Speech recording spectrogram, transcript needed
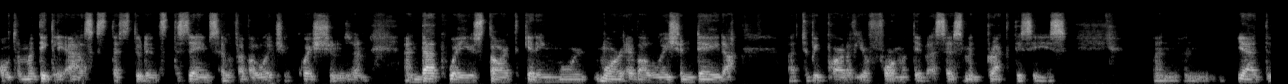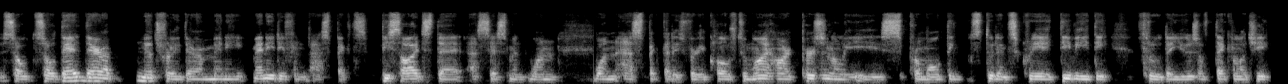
automatically asks the students the same self-evaluation questions. And, and that way you start getting more more evaluation data uh, to be part of your formative assessment practices and, and, yeah so so there there are naturally there are many many different aspects besides the assessment. One one aspect that is very close to my heart personally is promoting students creativity through the use of technology.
